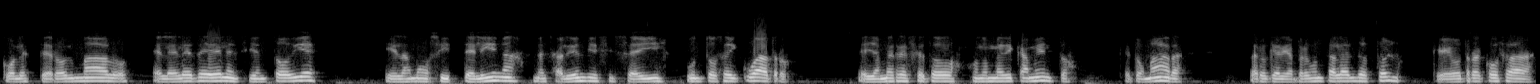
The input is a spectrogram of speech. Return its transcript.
colesterol malo, el LDL en 110 y la mosistelina me salió en 16.64. Ella me recetó unos medicamentos que tomara, pero quería preguntarle al doctor qué otra cosa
